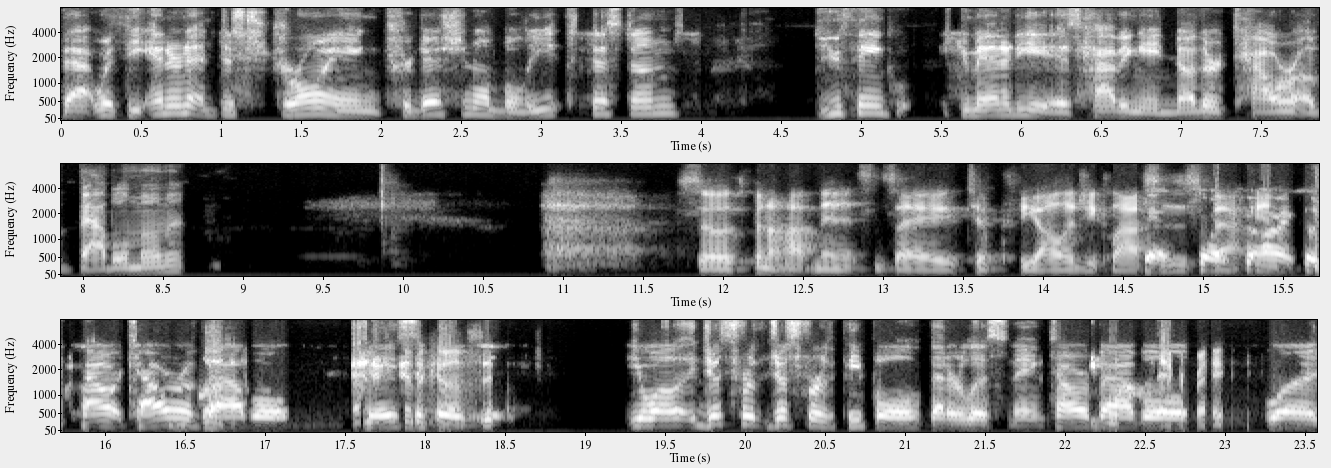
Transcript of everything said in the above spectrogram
that with the internet destroying traditional belief systems, do you think humanity is having another Tower of Babel moment? So it's been a hot minute since I took theology classes okay, so, back. So, in, all right, so Tower Tower of Babel, basically. You, well, just for just for the people that are listening, Tower of Babel right? was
